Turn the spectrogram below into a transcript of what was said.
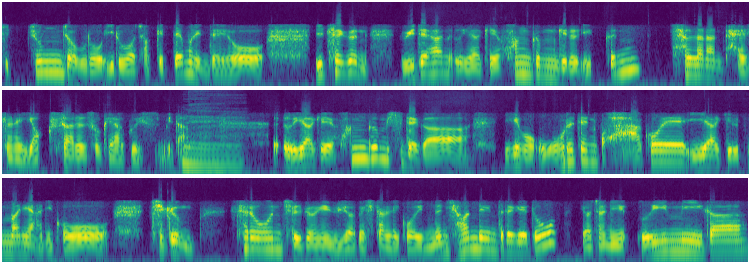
집중적으로 이루어졌기 때문인데요. 이 책은 위대한 의학의 황금기를 이끈 찬란한 발전의 역사를 소개하고 있습니다. 네. 의학의 황금 시대가 이게 뭐 오래된 과거의 이야기일 뿐만이 아니고 지금 새로운 질병의 위협에 시달리고 있는 현대인들에게도 여전히 의미가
